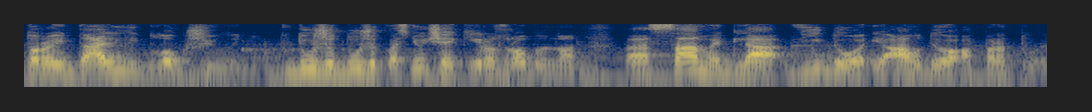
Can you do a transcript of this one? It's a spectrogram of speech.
тороїдальний блок живлення. Дуже дуже класнючий, який розроблено е, саме для відео і аудіоапаратури.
